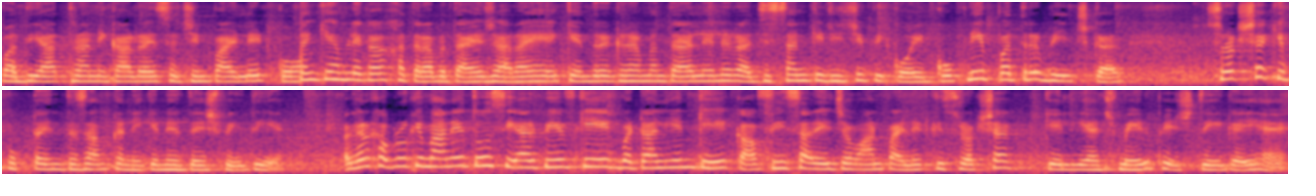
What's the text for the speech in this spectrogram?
पद यात्रा निकाल रहे सचिन पायलट को। आतंकी हमले का खतरा बताया जा रहा है। केंद्रीय गृह मंत्रालय ने राजस्थान के डीजीपी को एक गोपनीय पत्र भेजकर सुरक्षा के पुख्ता इंतज़ाम करने के निर्देश भी दिए। अगर खबरों की माने तो सीआरपीएफ की एक बटालियन के काफ़ी सारे जवान पायलट की सुरक्षा के लिए अजमेर भेज दिए गए हैं।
